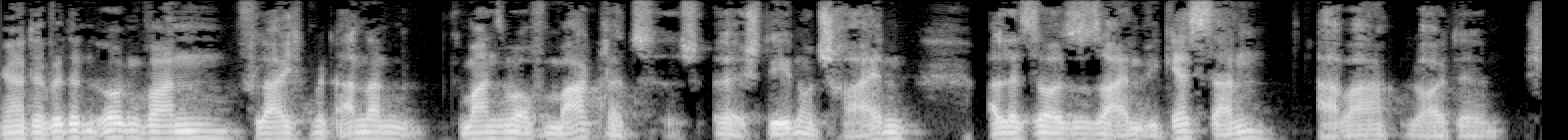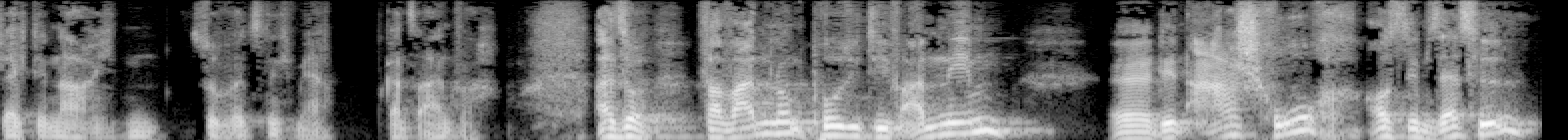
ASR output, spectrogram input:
ja, der wird dann irgendwann vielleicht mit anderen gemeinsam auf dem Marktplatz äh, stehen und schreien, alles soll so sein wie gestern. Aber Leute, schlechte Nachrichten, so wird's nicht mehr. Ganz einfach. Also Verwandlung positiv annehmen, äh, den Arsch hoch aus dem Sessel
